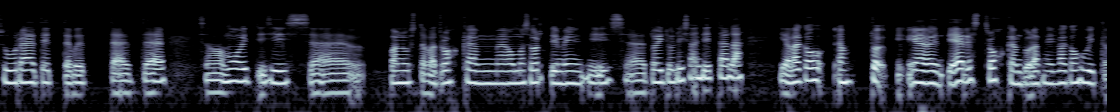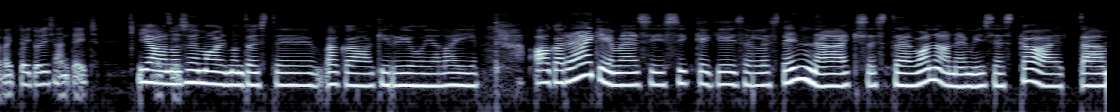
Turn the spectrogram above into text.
suured ettevõtted samamoodi siis panustavad rohkem oma sortimendis äh, toidulisanditele ja väga noh, järjest rohkem tuleb neid väga huvitavaid toidulisandeid jaa, no see maailm on tõesti väga kirju ja lai. aga räägime siis ikkagi sellest enneaegsest vananemisest ka, et äh,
